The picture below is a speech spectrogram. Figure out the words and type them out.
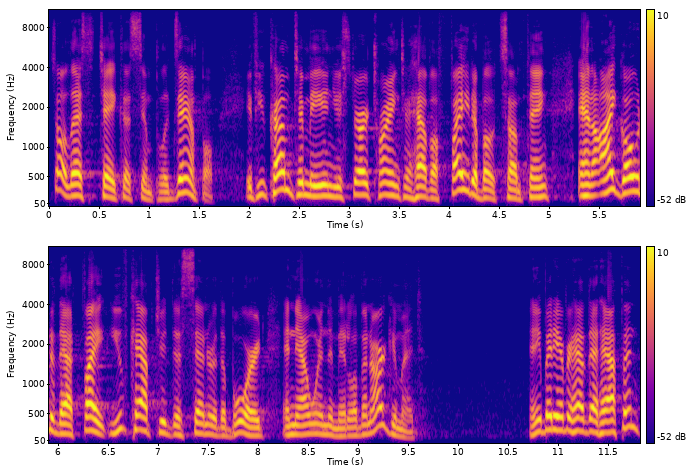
So let's take a simple example. If you come to me and you start trying to have a fight about something, and I go to that fight, you've captured the center of the board, and now we're in the middle of an argument. Anybody ever have that happen?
